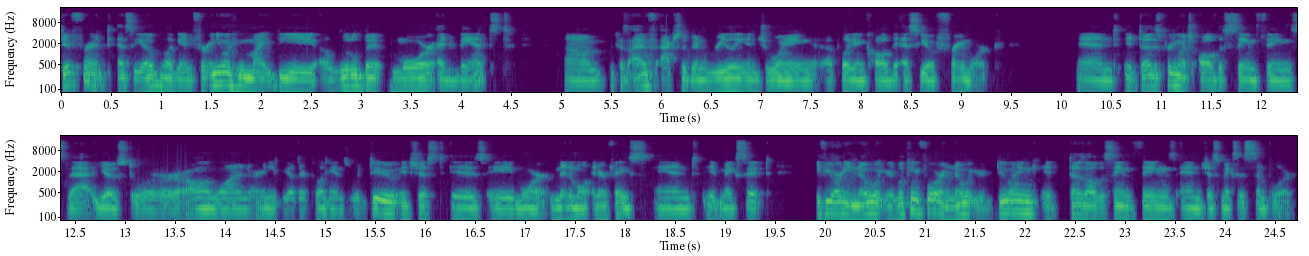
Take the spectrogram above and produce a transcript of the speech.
different SEO plugin for anyone who might be a little bit more advanced. Um, because I've actually been really enjoying a plugin called the SEO Framework. And it does pretty much all the same things that Yoast or All in One or any of the other plugins would do. It just is a more minimal interface and it makes it if you already know what you're looking for and know what you're doing, it does all the same things and just makes it simpler.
